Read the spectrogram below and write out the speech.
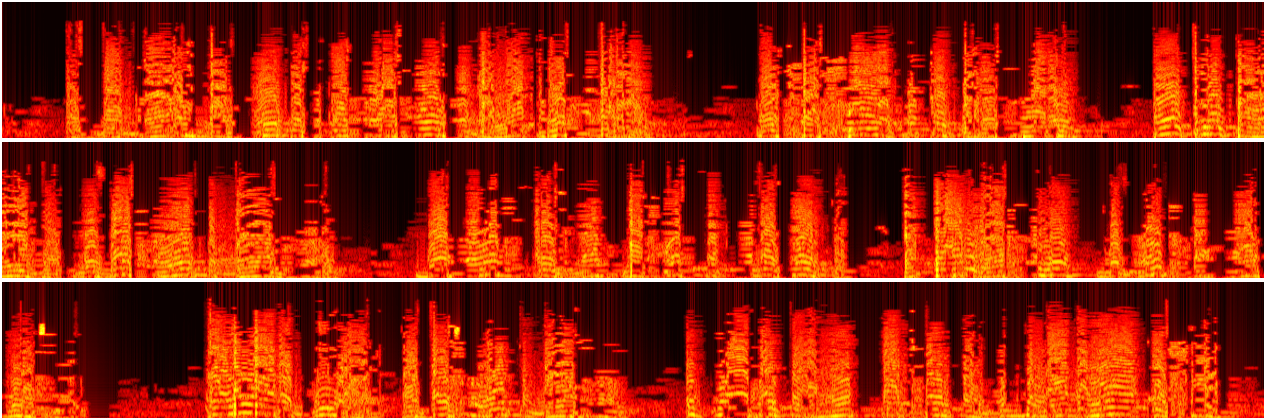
Os debates das outras considerações do direito nacional, os fascínios que compareceram, implantados no vestimento básico dos ex-presidentes das respectivas juntas, até o máximo de 24 meses. A minha maravilha é investimento baixo. O próprio permite que ser perdido de nada não alcançar a de a a lei 1442 assegurando mais o dos sua moradia enquanto tal na verdade, não é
